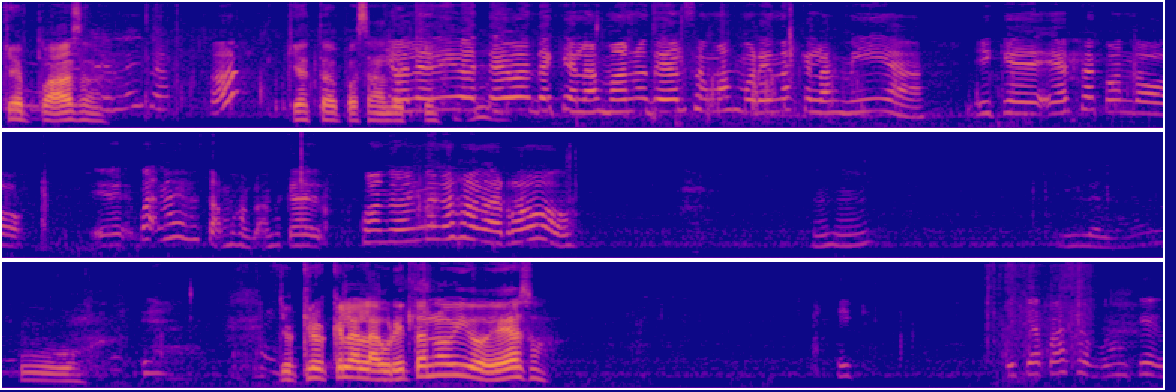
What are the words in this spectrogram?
¿Qué pasa? ¿Qué está pasando Yo le aquí? digo a Esteban de que las manos de él son más morenas que las mías. Y que esta cuando... eh, bueno, eso estamos hablando. Que cuando él me las agarró. Ujú. Uh. Yo creo que la Laurita no vio eso. ¿Y, ¿Y qué pasa? Pues que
